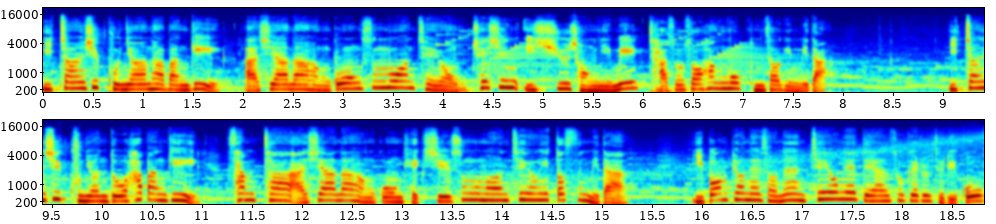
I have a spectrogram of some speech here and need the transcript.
2019년 하반기 아시아나 항공 승무원 채용 최신 이슈 정리 및 자소서 항목 분석입니다. 2019년도 하반기 3차 아시아나 항공 객실 승무원 채용이 떴습니다. 이번 편에서는 채용에 대한 소개를 드리고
